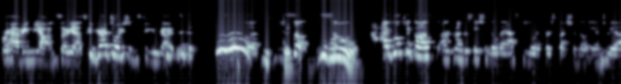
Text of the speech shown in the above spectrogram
for having me on. So yes, congratulations to you guys. Woo-hoo. So, woo so I will kick off our conversation though by asking you our first question though, Andrea.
